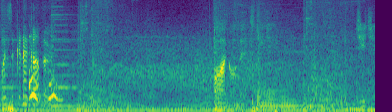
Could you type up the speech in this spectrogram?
where's it gonna go? Oh, oh. Oh, I got this. GG.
